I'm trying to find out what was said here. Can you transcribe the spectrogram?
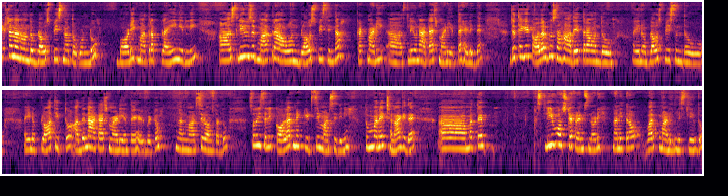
ಎಕ್ಸ್ಟ್ರಾ ನಾನು ಒಂದು ಬ್ಲೌಸ್ ಪೀಸ್ನ ತೊಗೊಂಡು ಬಾಡಿಗೆ ಮಾತ್ರ ಪ್ಲೈನ್ ಇರಲಿ. ಸ್ಲೀವ್ಸಿಗೆ ಮಾತ್ರ ಒಂದು ಬ್ಲೌಸ್ ಪೀಸಿಂದ ಕಟ್ ಮಾಡಿ ಸ್ಲೀವ್ನ ಅಟ್ಯಾಚ್ ಮಾಡಿ ಅಂತ ಹೇಳಿದ್ದೆ. ಜೊತೆಗೆ ಕಾಲರ್ಗೂ ಸಹ ಅದೇ ಥರ ಒಂದು, ಏನು ಬ್ಲೌಸ್ ಪೀಸಂದು ಏನು ಕ್ಲಾತ್ ಇತ್ತು, ಅದನ್ನು ಅಟ್ಯಾಚ್ ಮಾಡಿ ಅಂತ ಹೇಳಿಬಿಟ್ಟು ನಾನು ಮಾಡಿಸಿರೋ ಅಂಥದ್ದು ಸೊ ಈ ಸಲ ಕಾಲರ್ ನೆಕ್ ಇಡಿಸಿ ಮಾಡಿಸಿದ್ದೀನಿ ತುಂಬಾ ಚೆನ್ನಾಗಿದೆ. ಮತ್ತು ಸ್ಲೀವು ಅಷ್ಟೇ ಫ್ರೆಂಡ್ಸ್ ನೋಡಿ, ನಾನು ಈ ಥರ ವರ್ಕ್ ಮಾಡಿದ್ದೀನಿ ಸ್ಲೀವ್ದು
